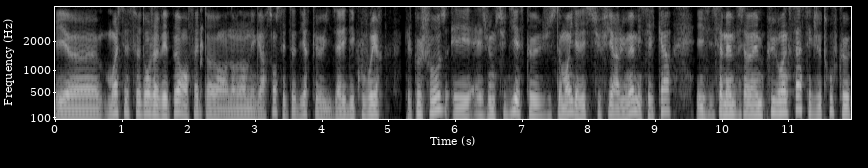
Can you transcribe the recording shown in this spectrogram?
Et euh, moi, c'est ce dont j'avais peur en fait en emmenant mes garçons, c'est de dire qu'ils allaient découvrir quelque chose et, je me suis dit est-ce que justement il allait se suffire à lui-même? Et c'est le cas et ça, même, ça va même plus loin que ça c'est que je trouve que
